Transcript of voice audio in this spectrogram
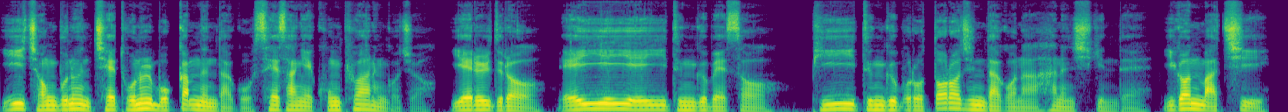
이 정부는 제 돈을 못 갚는다고 세상에 공표하는 거죠. 예를 들어 AAA 등급에서 B 등급으로 떨어진다거나 하는 식인데 이건 마치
